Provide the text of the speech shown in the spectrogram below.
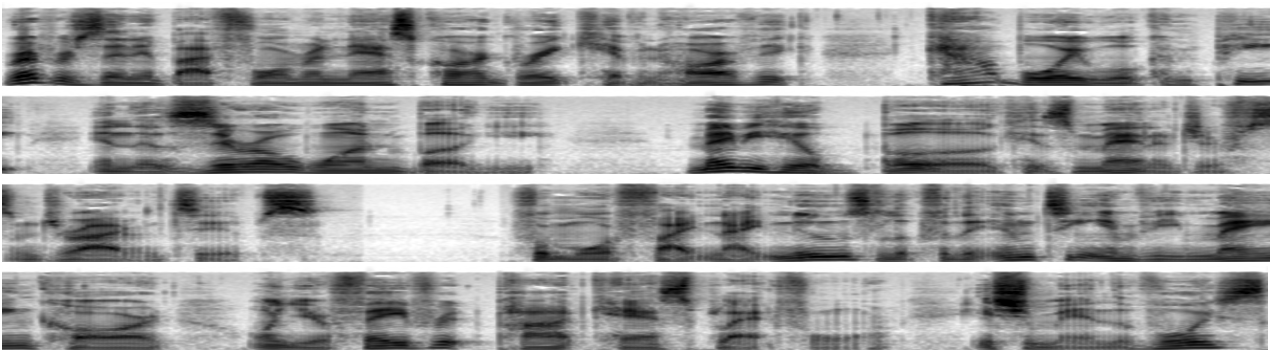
Represented by former NASCAR great Kevin Harvick, Cowboy will compete in the 01 buggy. Maybe he'll bug his manager for some driving tips. For more Fight Night news, look for the MTMV main card on your favorite podcast platform. It's your man, The Voice,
